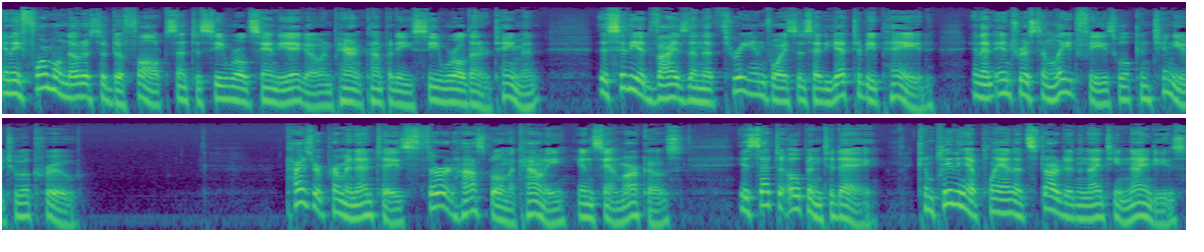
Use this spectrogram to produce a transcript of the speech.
In a formal notice of default sent to SeaWorld San Diego and parent company SeaWorld Entertainment, the city advised them that three invoices had yet to be paid and that interest and late fees will continue to accrue. Kaiser Permanente's third hospital in the county, in San Marcos, is set to open today, completing a plan that started in the 1990s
